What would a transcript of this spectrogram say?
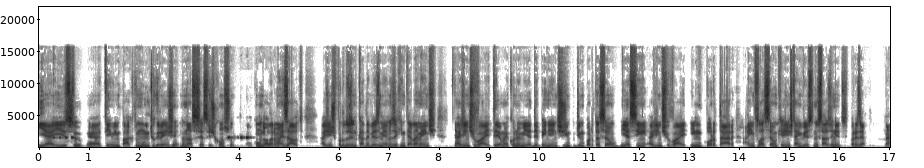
E aí isso é, tem um impacto muito grande no nosso cesta de consumo. É, com o dólar mais alto, a gente produzindo cada vez menos aqui internamente, a gente vai ter uma economia dependente de, de importação e assim a gente vai importar a inflação que a gente está investindo nos Estados Unidos, por exemplo. Né?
